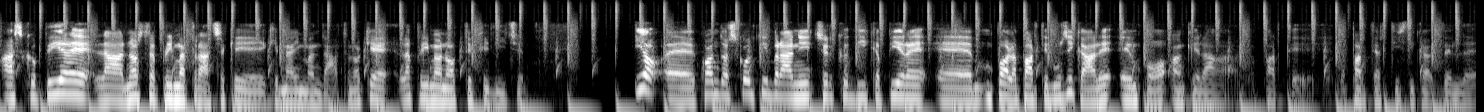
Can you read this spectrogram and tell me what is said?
a scoprire la nostra prima traccia che, che mi hai mandato, no? che è La prima notte felice. Io eh, quando ascolto i brani cerco di capire eh, un po' la parte musicale e un po' anche la, la, parte, la parte, artistica del,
